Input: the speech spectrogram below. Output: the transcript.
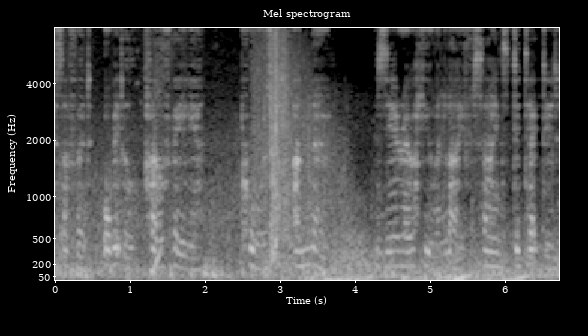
Suffered orbital hull failure. Cause unknown. Zero human life signs detected.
